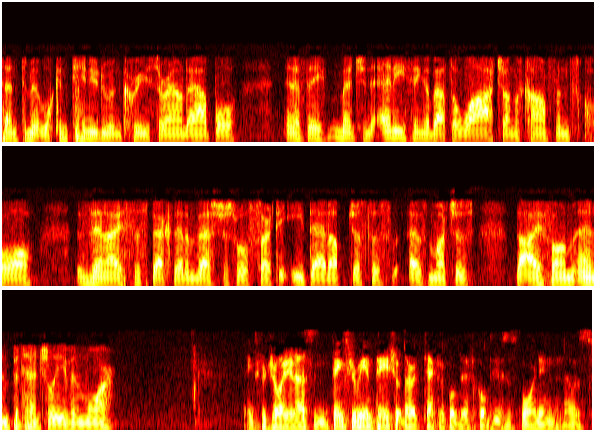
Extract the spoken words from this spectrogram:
sentiment will continue to increase around Apple. And if they mention anything about the watch on the conference call, then I suspect that investors will start to eat that up just as as much as the iPhone and potentially even more. Thanks for joining us, and thanks for being patient with our technical difficulties this morning. That was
